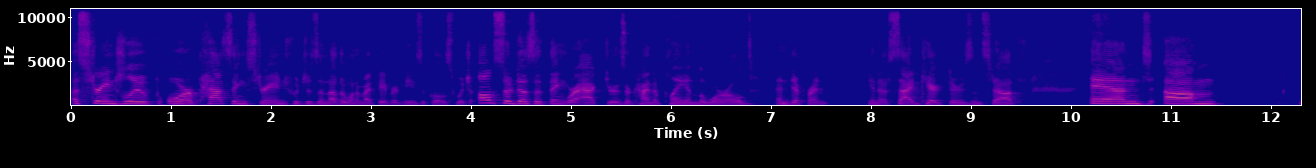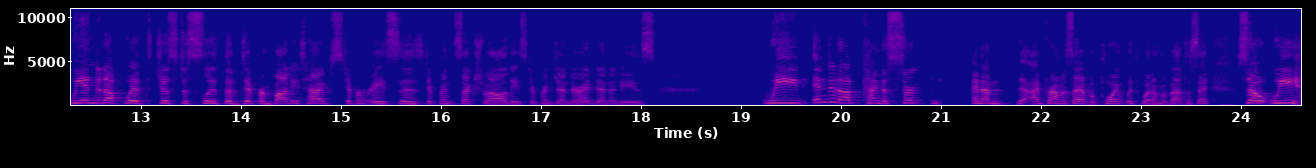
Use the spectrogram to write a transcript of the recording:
a strange loop or passing strange which is another one of my favorite musicals which also does a thing where actors are kind of playing the world and different you know side characters and stuff. And um we ended up with just a sleuth of different body types different races different sexualities different gender identities. We ended up kind of cir- and I'm I promise I have a point with what I'm about to say. So we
